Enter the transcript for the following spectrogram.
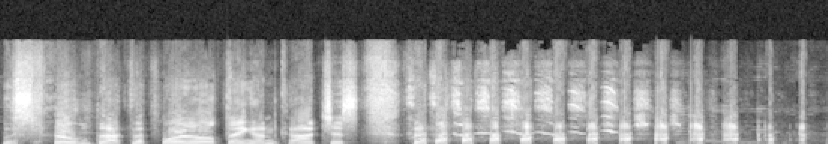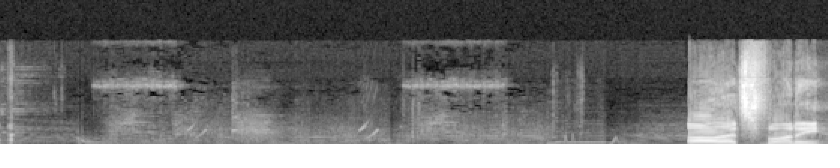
The smell knocked the poor little thing unconscious. oh, that's funny.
